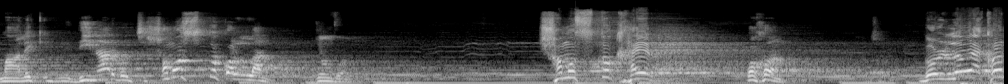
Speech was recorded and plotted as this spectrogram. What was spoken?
মালিক দিনার বলছে, সমস্ত কল্যাণ যৌবন। সমস্ত খায়ের কখন? গড়লেও এখন,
